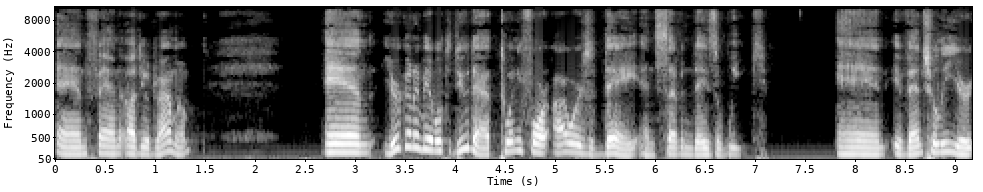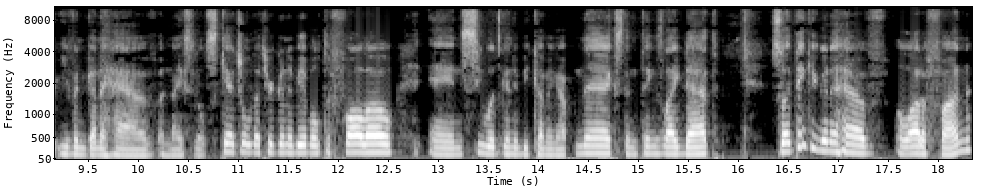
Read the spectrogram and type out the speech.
and fan audio drama. And you're going to be able to do that 24 hours a day and 7 days a week. And eventually you're even going to have a nice little schedule that you're going to be able to follow and see what's going to be coming up next and things like that. So I think you're going to have a lot of fun,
